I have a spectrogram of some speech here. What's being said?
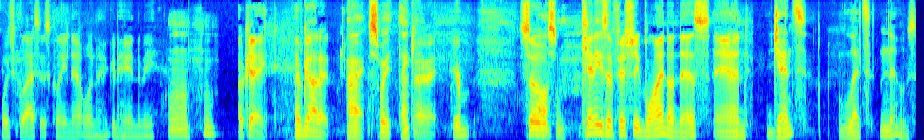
Which glass is clean? That one. You could hand to me. Mm-hmm. Okay. I've got it. All right. Sweet. Thank you. All right. You're so Awesome. Kenny's officially blind on this, and Gents, let's nose.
